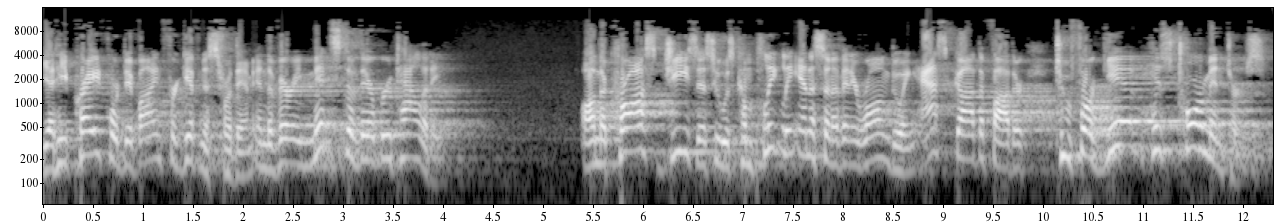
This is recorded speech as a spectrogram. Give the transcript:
yet he prayed for divine forgiveness for them in the very midst of their brutality. On the cross, Jesus, who was completely innocent of any wrongdoing, asked God the Father to forgive his tormentors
